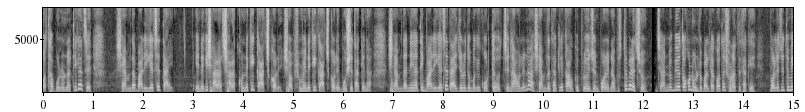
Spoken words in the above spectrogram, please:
কথা বলো না, ঠিক আছে? শ্যামদা বাড়ি গেছে তাই। এ নাকি সারা, সারাক্ষণ নাকি কাজ করে, সবসময় নাকি কাজ করে, বসে থাকে না। শ্যামদা নেহাতি বাড়ি গেছে তাই জন্য তোমাকে করতে হচ্ছে। না হলে না, শ্যামদা থাকলে কাউকে প্রয়োজন পড়ে না, বুঝতে পেরেছ? জাহ্নবীও তখন উল্টোপাল্টা কথা শোনাতে থাকে। বলে যে, তুমি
